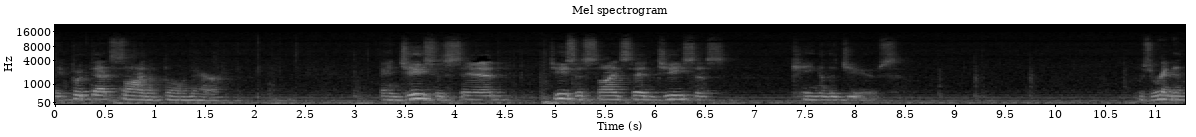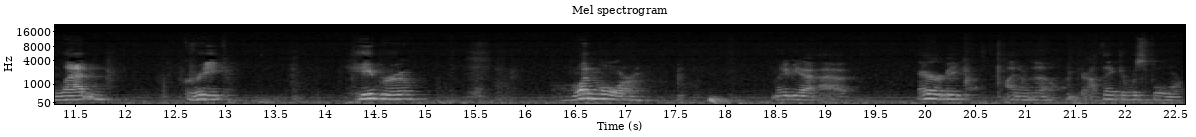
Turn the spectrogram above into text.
they put that sign up on there. And Jesus said, Jesus' sign said, Jesus, King of the Jews. It was written in Latin, Greek, Hebrew, one more, maybe a, a Arabic, I don't know. I think there was four.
